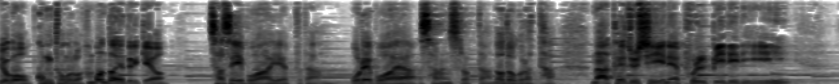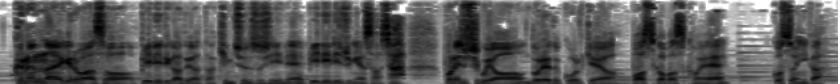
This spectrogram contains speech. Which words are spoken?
요거 공통으로 한 번 더 해드릴게요. 자세히 보아야 예쁘다. 오래 보아야 사랑스럽다. 너도 그렇다. 나태주 시인의 풀삐리리. 그는 나에게로 와서 삐리리가 되었다. 김춘수 시인의 삐리리 중에서 자 보내주시고요. 노래 듣고 올게요. 버스커 버스커의 꽃송이가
